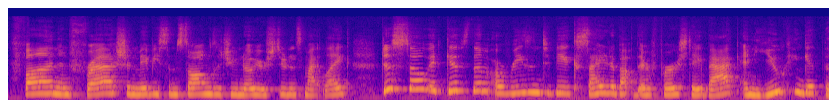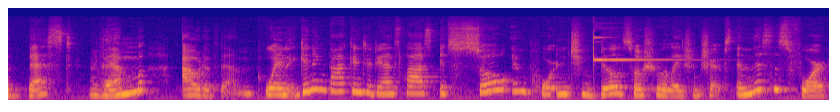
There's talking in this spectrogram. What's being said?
fun and fresh and maybe some songs that you know your students might like, just so it gives them a reason to be excited about their first day back and you can get the best them out of them. When getting back into dance class, it's so important to build social relationships. And this is for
